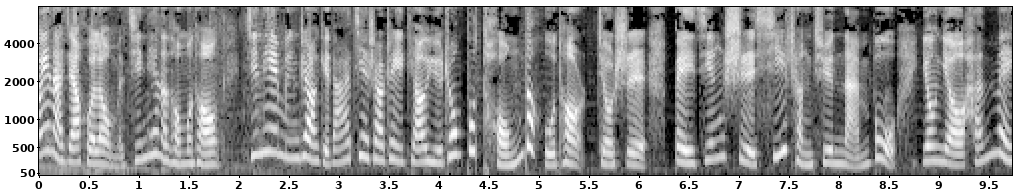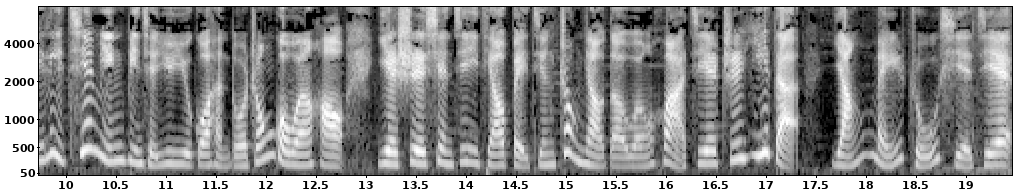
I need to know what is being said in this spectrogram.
欢迎大家回来，我们今天的同不同？今天明照给大家介绍这一条与众不同的胡同，就是北京市西城区南部拥有很美丽街名，并且孕育过很多中国文豪，也是现今一条北京重要的文化街之一的杨梅竹斜街。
